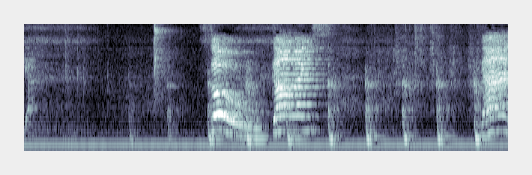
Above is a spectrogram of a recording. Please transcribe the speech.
Yeah. So, guys, that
